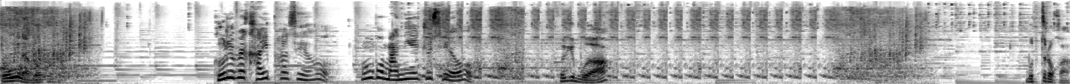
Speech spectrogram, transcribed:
똥이나 먹어. 그룹에 가입하세요. 홍보 많이 해주세요. 여기 뭐야? 못 들어가.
